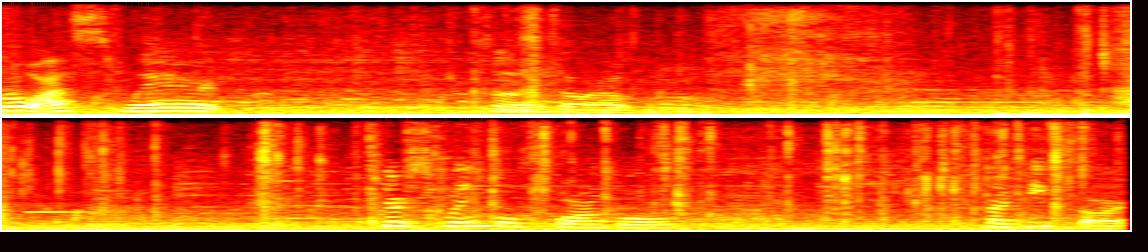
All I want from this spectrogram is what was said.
Bro, I swear. Oh, it's all out. They're sprinkle sprinkles. My teeth are.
